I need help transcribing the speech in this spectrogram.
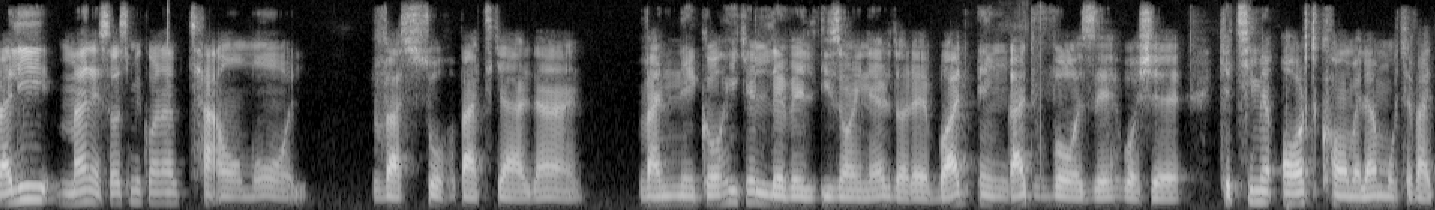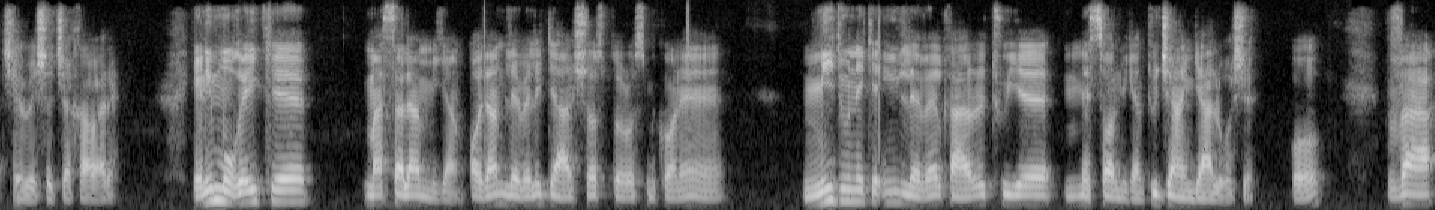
ولی من احساس می‌کنم تعامل و صحبت کردن و نگاهی که level designer داره باید انقدر واضح باشه که تیم art کاملا متوجه بشه چه خبره. یعنی موقعی که مثلا میگم آدم لول گرشاس درست می‌کنه می‌دونه که این لول قراره توی مثال میگم تو جنگل باشه خب؟ و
